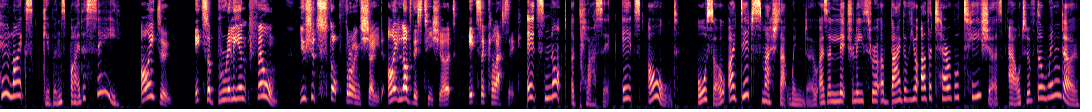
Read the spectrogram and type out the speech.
Who likes Gibbons by the Sea? I do. It's a brilliant film. You should stop throwing shade. I love this t shirt. It's a classic. It's not a classic, it's old. Also, I did smash that window as I literally threw a bag of your other terrible t shirts out of the window.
